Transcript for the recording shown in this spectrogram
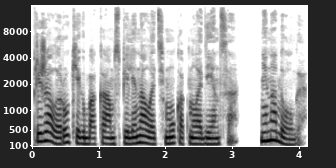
прижала руки к бокам, спеленала тьму, как младенца. Ненадолго.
